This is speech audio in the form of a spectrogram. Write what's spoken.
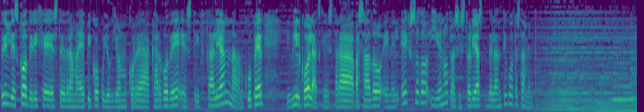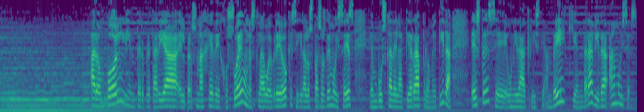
Ridley Scott dirige este drama épico cuyo guion corre a cargo de Steve Zalian, Adam Cooper y Bill Collage, que estará basado en el Éxodo y en otras historias del Antiguo Testamento. Aaron Paul interpretaría el personaje de Josué, un esclavo hebreo que seguirá los pasos de Moisés en busca de la tierra prometida. Este se unirá a Christian Bale, quien dará vida a Moisés.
